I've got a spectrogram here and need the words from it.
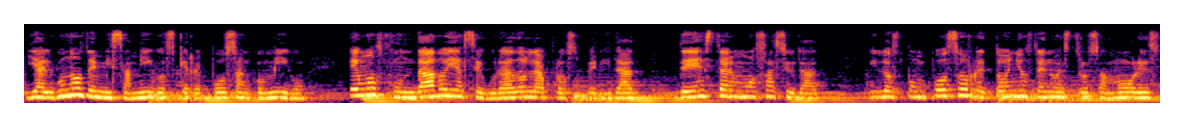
y algunos de mis amigos que reposan conmigo hemos fundado y asegurado la prosperidad de esta hermosa ciudad y los pomposos retoños de nuestros amores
